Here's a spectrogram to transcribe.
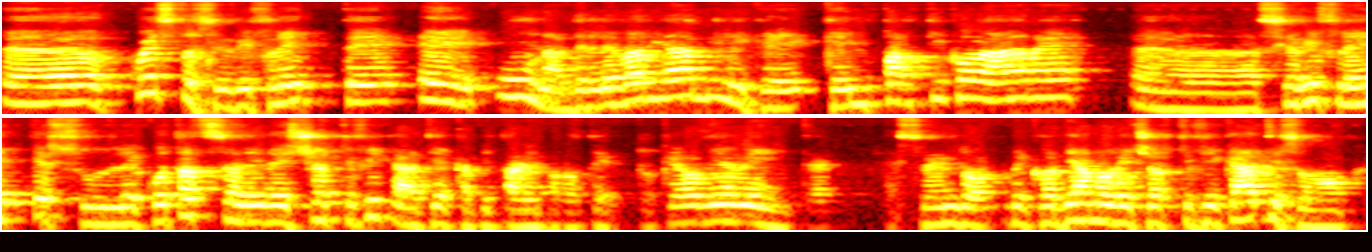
Eh, questo si riflette, è una delle variabili che, che in particolare eh, si riflette sulle quotazioni dei certificati a capitale protetto, che ovviamente, essendo, ricordiamo che i certificati sono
